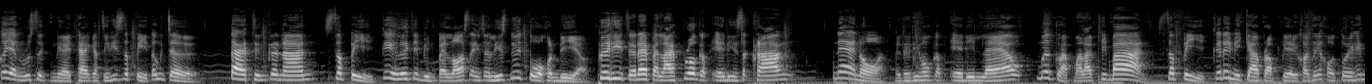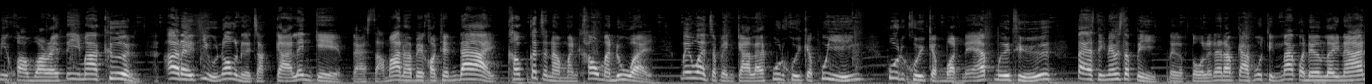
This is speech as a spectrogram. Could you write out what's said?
ก็ยังรู้สึกเหนื่อยแทนกับสิ่งที่สปีดต้องเจอ แต่ถึงกระนั้นสปีดก็ยังเลือกจะบินไปลอสแองเจลิสด้วยตัวคนเดียว เพื่อที่จะได้ไปไลฟ์ร่วมกับเอดินสักครั้งแน่นอนหลังจากที่พบกับเอดินแล้ว เมื่อกลับมาไลฟ์ที่บ้าน สปีดก็ได้มีการปรับเปลี่ยนคอนเทนต์ของตัวเองให้มีความวาไรตี้มากขึ้น อะไรที่อยู่นอกเหนือจากการเล่นเกม แต่สามารถนำมาเป็นคอนเทนต์ได้ เขาก็จะนำมันเข้ามาด้วย ไม่ว่าจะเป็นการไลฟ์พูดคุยกับผู้หญิง พูดคุยกับบอทในแอปมือถือ แต่สิ่งที่ทำให้สปีดเติบโตและได้รับการพูดถึงมากกว่าเดิมเลยนั้น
